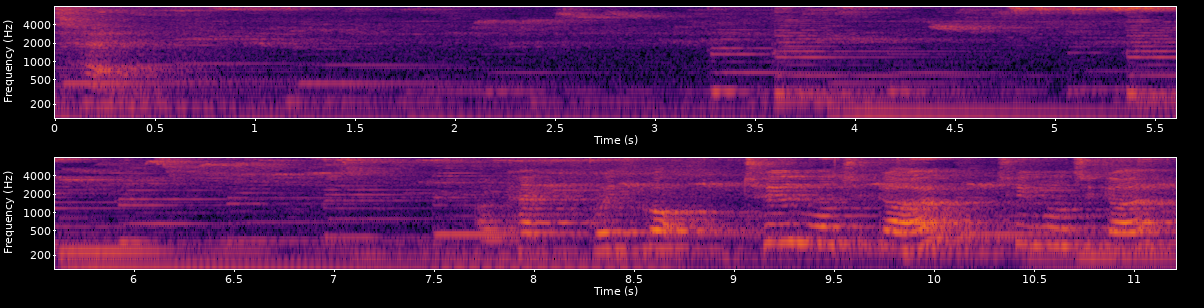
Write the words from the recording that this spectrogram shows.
ten. Okay, we've got two more to go. Two more to go.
